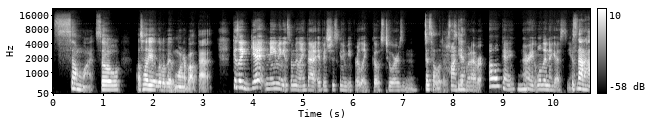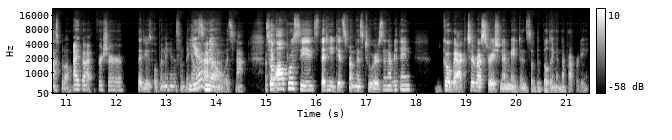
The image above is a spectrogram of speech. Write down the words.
somewhat. So I'll tell you a little bit more about that. Because I get naming it something like that if it's just going to be for like ghost tours and That's all it is. haunted, Yeah. whatever. Oh, okay. Mhm. All right. Well, then I guess, yeah. It's not a hospital I thought for sure. that he was opening into something else. Yeah. No, it's not. So all proceeds that he gets from his tours and everything go back to restoration and maintenance of the building and the property.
